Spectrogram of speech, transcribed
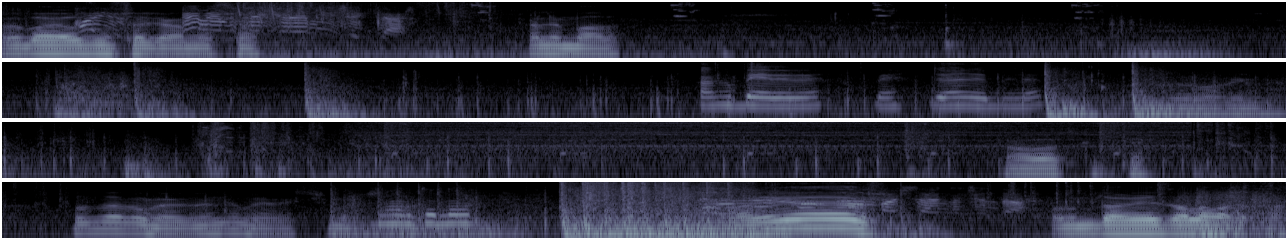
Bayağı uzun sürecek ama şu an. Kalem bağlı. Kanka B B B. B. Dönebilirler. Dur bakayım. Hava gitti. Burada mı evde mi. Neredeler? Hayır. Oğlum da rez alamadık lan.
